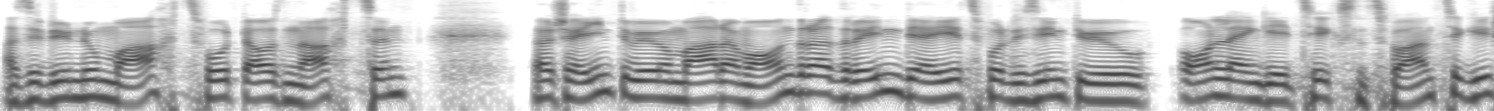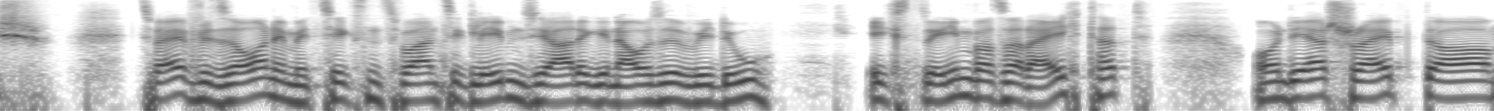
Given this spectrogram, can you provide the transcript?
also die Nummer 8, 2018. Da ist ein Interview mit Mara Mandra drin, der jetzt, wo das Interview online geht, 26 ist. Zweifelsohne mit 26 Lebensjahre genauso wie du. Extrem was erreicht hat. Und er schreibt da,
